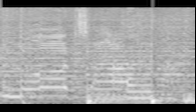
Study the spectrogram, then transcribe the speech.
one more time.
